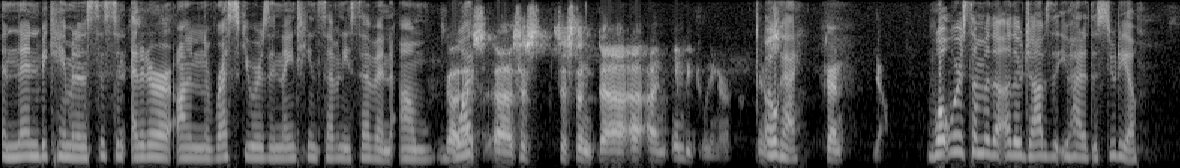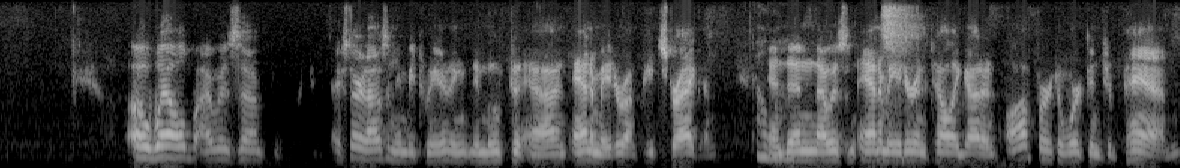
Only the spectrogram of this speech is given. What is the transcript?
And then became an assistant editor on The Rescuers in 1977. Um, Uh, what uh, assistant, uh, uh, an in betweener. Okay. Kind yeah. what were some of the other jobs that you had at the studio? Oh well, I was. Um, I started out as an in betweener, and then moved to uh, an animator on Pete's Dragon, Oh, and wow. then I was an animator until I got an offer to work in Japan,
